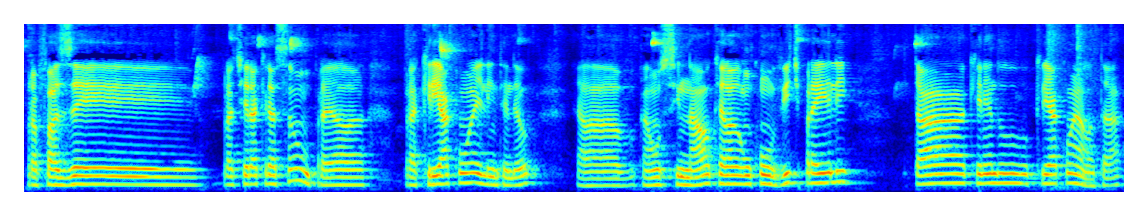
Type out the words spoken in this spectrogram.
para fazer para tirar a criação, para ela para criar com ele, entendeu? Ela é um sinal que ela é um convite para ele tá querendo criar com ela, tá?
